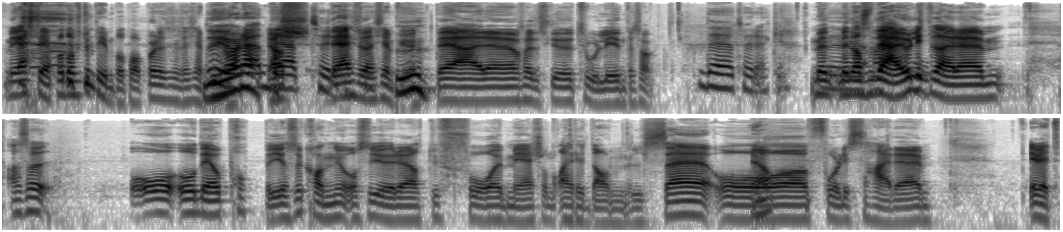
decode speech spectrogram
Men jeg ser på Dr. Pimple Popper. Det syns jeg er Du kjempegøy. gjør det? Ja, Det tør det jeg synes jeg kjempegøy. Det er uh, faktisk utrolig interessant. Det tør jeg ikke. Men, men altså, det er jo litt det derre Altså og, og det å poppe de også kan jo også gjøre at du får mer sånn arrdannelse, og Ja. får disse her eh, jeg vet,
